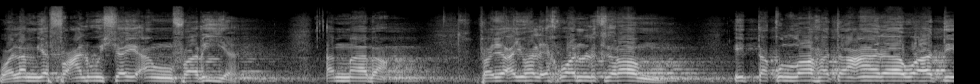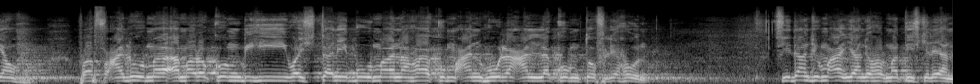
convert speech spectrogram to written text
ولم يفعلوا شيئا فريا. أما بعد فيا أيها الإخوان الكرام اتقوا الله تعالى وأطيعوه فافعلوا ما أمركم به واجتنبوا ما نهاكم عنه لعلكم تفلحون Sidang Jumaat yang dihormati sekalian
